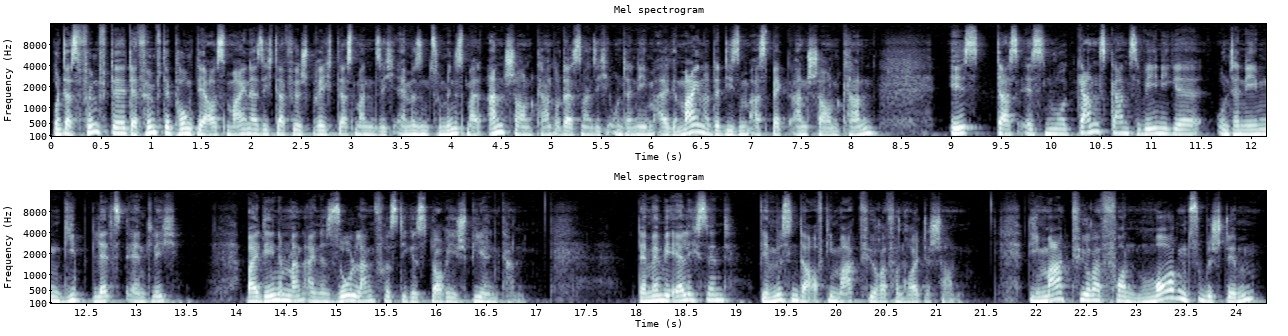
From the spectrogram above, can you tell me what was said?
Und das fünfte, der fünfte Punkt, der aus meiner Sicht dafür spricht, dass man sich Amazon zumindest mal anschauen kann oder dass man sich Unternehmen allgemein unter diesem Aspekt anschauen kann, ist, dass es nur ganz, ganz wenige Unternehmen gibt letztendlich, bei denen man eine so langfristige Story spielen kann. Denn wenn wir ehrlich sind, wir müssen da auf die Marktführer von heute schauen. Die Marktführer von morgen zu bestimmen,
